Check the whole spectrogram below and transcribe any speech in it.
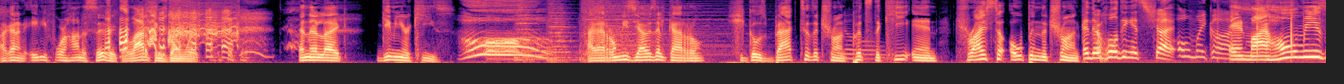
I got an 84 Honda Civic. A lot of things don't work. and they're like, give me your keys. Oh! Agarró mis llaves del carro. She goes back to the trunk, puts the key in, tries to open the trunk, And they're holding it shut. Oh my god. and my homies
